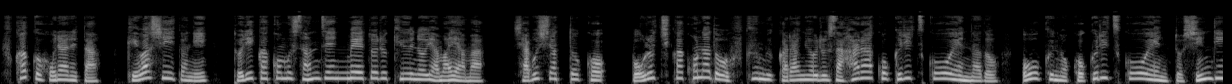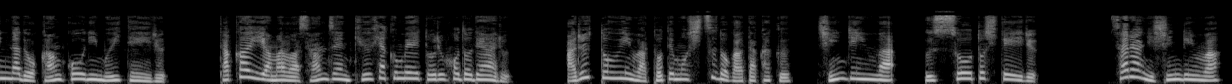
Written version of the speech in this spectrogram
深く掘られた、険しい谷、取り囲む3000メートル級の山々、シャブシャット湖、ボルチカ湖などを含むカラによるサハラ国立公園など、多くの国立公園と森林など観光に向いている。高い山は3900メートルほどである。アルトウィンはとても湿度が高く、森林は鬱蒼としている。さらに森林は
